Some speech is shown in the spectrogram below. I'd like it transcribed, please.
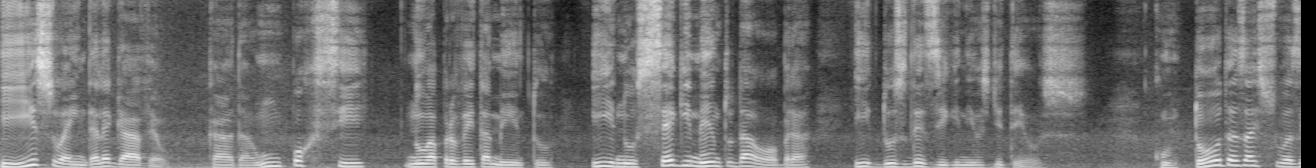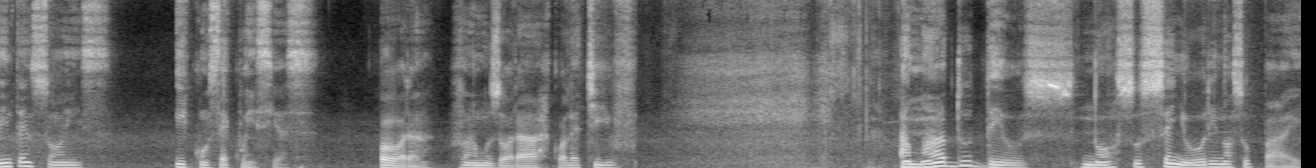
E isso é indelegável, cada um por si, no aproveitamento e no seguimento da obra e dos desígnios de Deus com todas as suas intenções e consequências. Ora, vamos orar coletivo. Amado Deus, nosso Senhor e nosso Pai,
